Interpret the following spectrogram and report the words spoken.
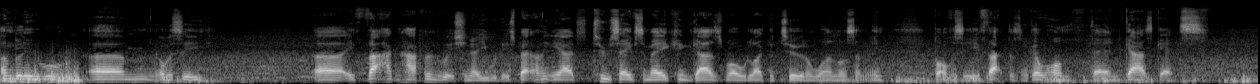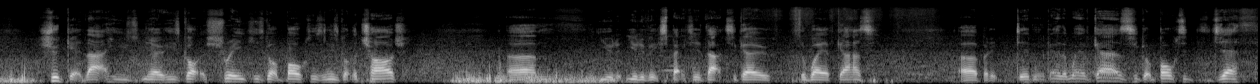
Unbelievable. Um, obviously, uh, if that hadn't happened, which you know you wouldn't expect, I think he had two saves to make and Gaz rolled like a two and a one or something. But obviously, if that doesn't go on, then Gaz gets should get that. He's you know he's got a shriek, he's got bolters, and he's got the charge. Um, you'd, you'd have expected that to go the way of Gaz, uh, but it didn't go the way of Gaz. He got bolted to death.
